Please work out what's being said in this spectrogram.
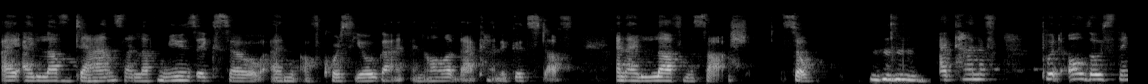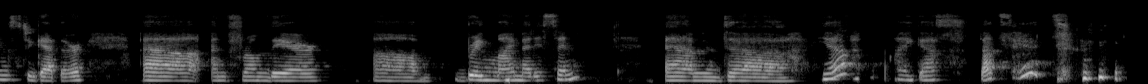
I, I love dance. I love music. So and of course yoga and all of that kind of good stuff. And I love massage. So I kind of put all those things together, uh, and from there um, bring my medicine. And uh, yeah, I guess that's it.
